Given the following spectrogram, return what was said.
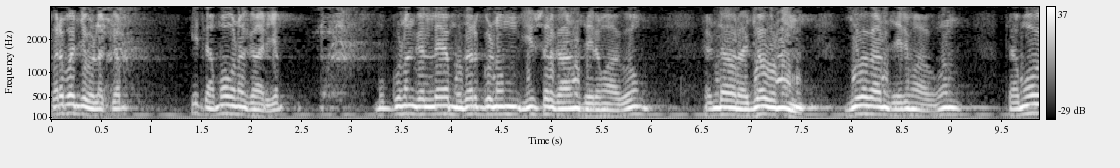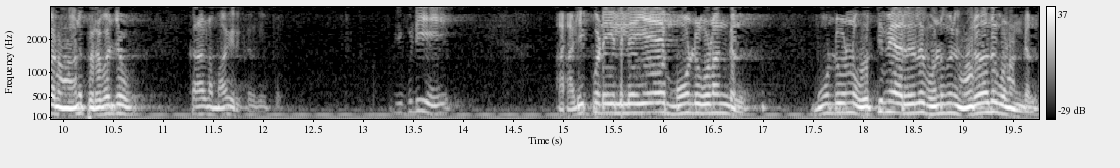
பிரபஞ்ச விளக்கம். இது தமோகுண காரியம் முக்குணங்கள்ல முதற் குணம் ஈஸ்வர காரண சீரமாகவும் இரண்டாவது ரஜோகுணம் ஜீவகாரண சீரமாகவும் தமோகுணமான பிரபஞ்ச காரணமாக இருக்கிறது இப்போ இப்படி அடிப்படையிலேயே மூன்று குணங்கள் மூன்று குணம் ஒத்துமையா இருக்கிறது மூன்று குணம் விரோத குணங்கள்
